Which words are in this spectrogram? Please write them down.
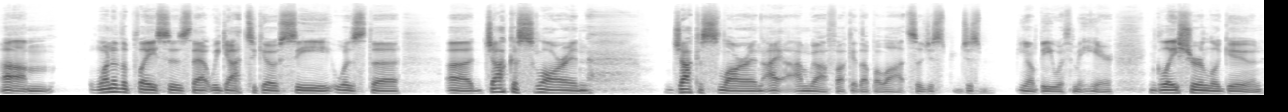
Um, one of the places that we got to go see was the uh, Jökulsárlón. Jökulsárlón. I I'm gonna fuck it up a lot, so just just you know be with me here. Glacier Lagoon,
